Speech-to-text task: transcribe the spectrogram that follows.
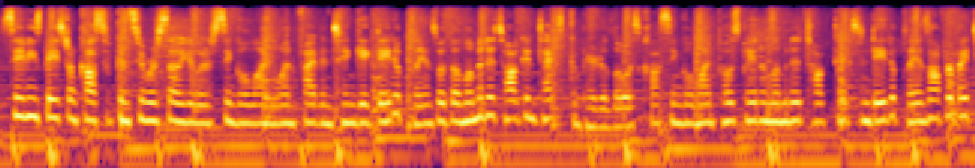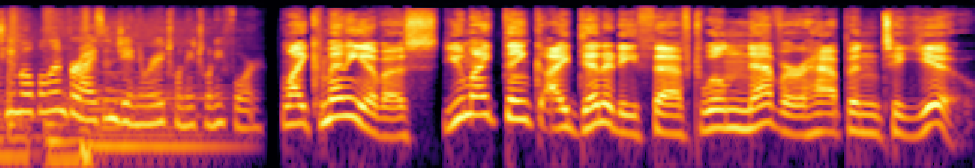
Savings based on cost of consumer cellular single line 1, 5, and 10 gig data plans with unlimited talk and text compared to lowest cost single line postpaid unlimited talk, text, and data plans offered by T Mobile and Verizon January 2024. Like many of us, you might think identity theft will never happen to you.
